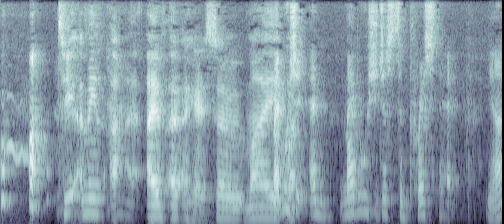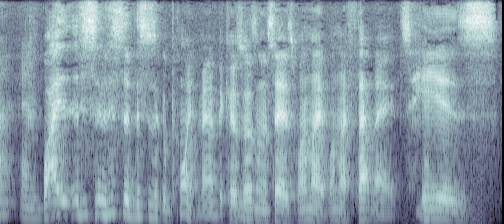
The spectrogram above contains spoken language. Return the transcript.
Do you, I mean, I, uh, okay. So my Maybe we my- should, and maybe we should just suppress that, you know. And Well, I, this, is- this is a, this is a good point, man. Because what I was going to say is one of my one of my flatmates. He is.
